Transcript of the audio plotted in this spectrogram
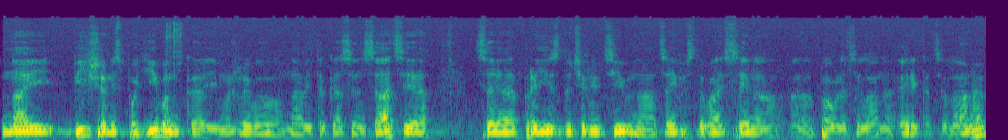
Найбільша несподіванка і, можливо, навіть така сенсація це приїзд до Чернівців на цей фестиваль сина е, Павла Целана, Еріка Целана.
